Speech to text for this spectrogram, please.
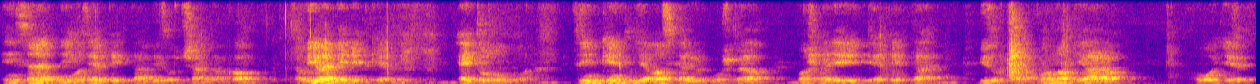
Én szeretném az Értéktár Bizottságnak a, a véleményét kérni egy dologban. Címként ugye az került most be a Vas megyei Értéktár Bizottság honlapjára, hogy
